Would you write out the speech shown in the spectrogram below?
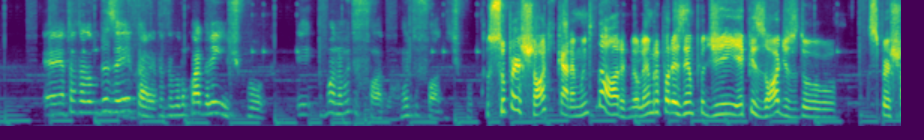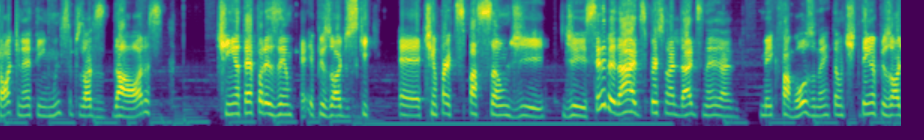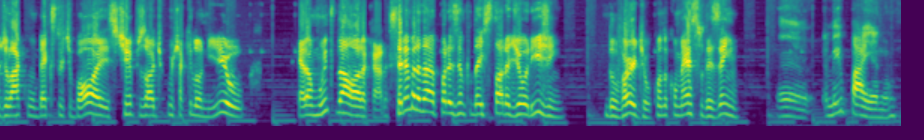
é tratado no desenho, cara, é tratado no quadrinho, tipo. E, mano, é muito foda, muito foda. Tipo, O Super Choque, cara, é muito da hora. Eu lembro, por exemplo, de episódios do Super Choque, né? Tem muitos episódios da horas. Tinha até, por exemplo, episódios que é, tinha participação de, de celebridades, personalidades, né? Meio que famoso, né? Então tem um episódio lá com Backstreet Boys, tinha episódio com Shaquille O'Neal. Era muito da hora, cara. Você lembra, da, por exemplo, da história de origem do Virgil, quando começa o desenho? é, é meio paia, né?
